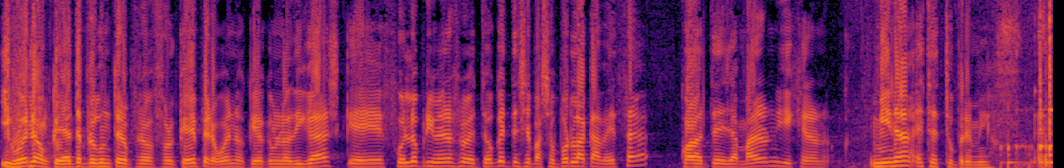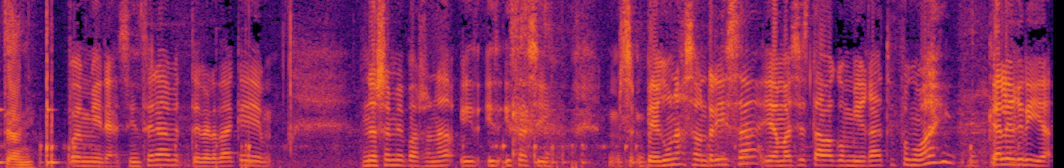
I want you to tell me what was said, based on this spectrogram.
Y bueno, aunque ya te pregunté por qué, pero bueno, quiero que me lo digas, que fue lo primero sobre todo que te se pasó por la cabeza cuando te llamaron y dijeron, Mina, este es tu premio este año. Pues mira, sinceramente, de verdad que no se me pasó nada, hice así, pegué una sonrisa y además estaba con mi gato y fue como, ¡ay, qué alegría!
